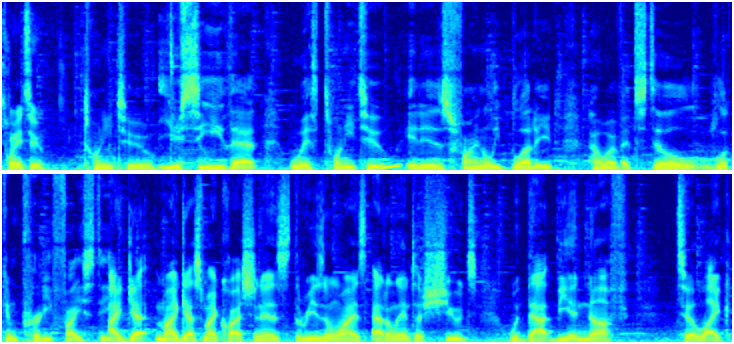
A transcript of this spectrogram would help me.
22. 22. You see that with 22, it is finally bloodied. However, it's still looking pretty feisty. I get my guess my question is the reason why is Atalanta shoots, would that be enough to like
